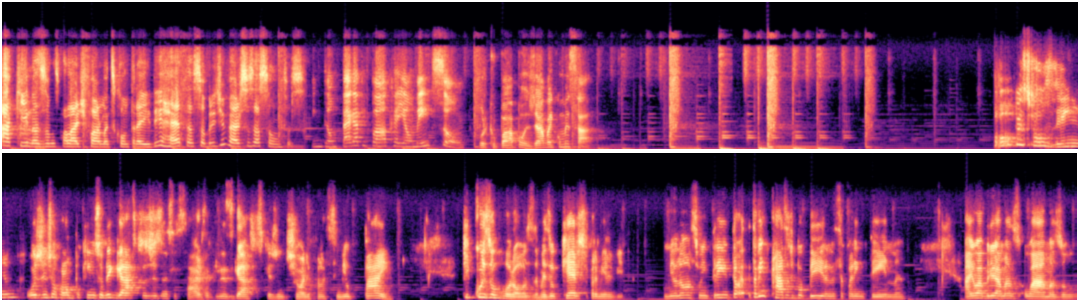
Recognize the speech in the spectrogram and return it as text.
Aqui nós vamos falar de forma descontraída e reta sobre diversos assuntos. Então pega a pipoca e aumente o som. Porque o papo já vai começar. Bom, pessoalzinho, hoje a gente vai falar um pouquinho sobre gastos desnecessários, aqueles gastos que a gente olha e fala assim: meu pai, que coisa horrorosa, mas eu quero isso para minha vida. Meu, nossa, eu entrei. Eu tava em casa de bobeira nessa quarentena. Aí eu abri o Amazon,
